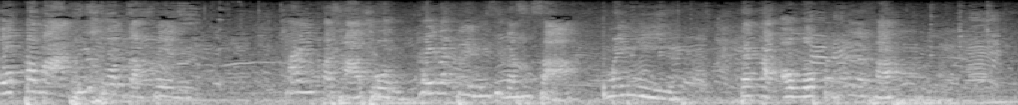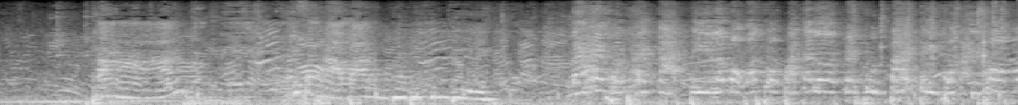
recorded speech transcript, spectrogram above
งบประมาณที่ควรจะเป็นให้ประชาชนให้นักเรียนนิสิตนักศึกษาไม่มี แต่กลับเอางบไปให้เลยคะทหารให้สถาบันดูดีคุณดีและให้คนไทยกาดตีแล้วบอกว่าทรงพระเจริญเป็นคุณใต้ตีคนไหนชอบ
